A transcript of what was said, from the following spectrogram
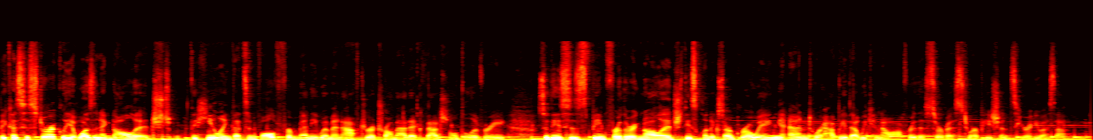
because historically it wasn't acknowledged, the healing that's involved for many women after a traumatic vaginal delivery. So this is being further acknowledged, these clinics are growing, and we're happy that we can now offer this service to our patients here at USF.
